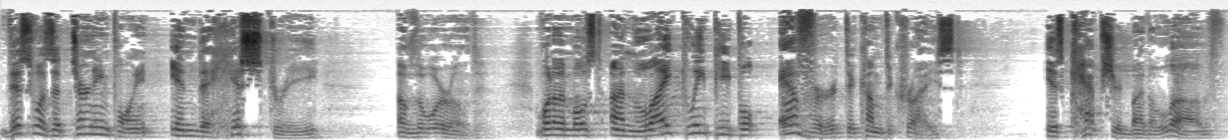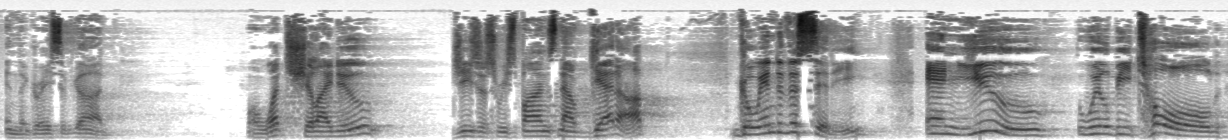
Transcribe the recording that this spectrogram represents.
this was a turning point in the history of the world. One of the most unlikely people ever to come to Christ is captured by the love and the grace of God. Well, what shall I do? Jesus responds, Now get up, go into the city, and you will be told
